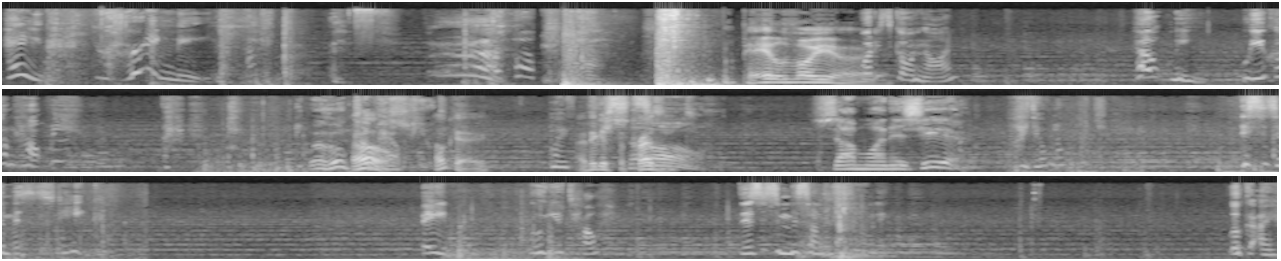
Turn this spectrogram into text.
Hey, you're hurting me. Pale voyeur. What is going on? Help me. Will you come help me? Well, who can Oh, help you? okay. My I think it's the So, present. Oh, someone is here. I don't know. This is a mistake. Babe, will you tell him? This is a misunderstanding. Look, I.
